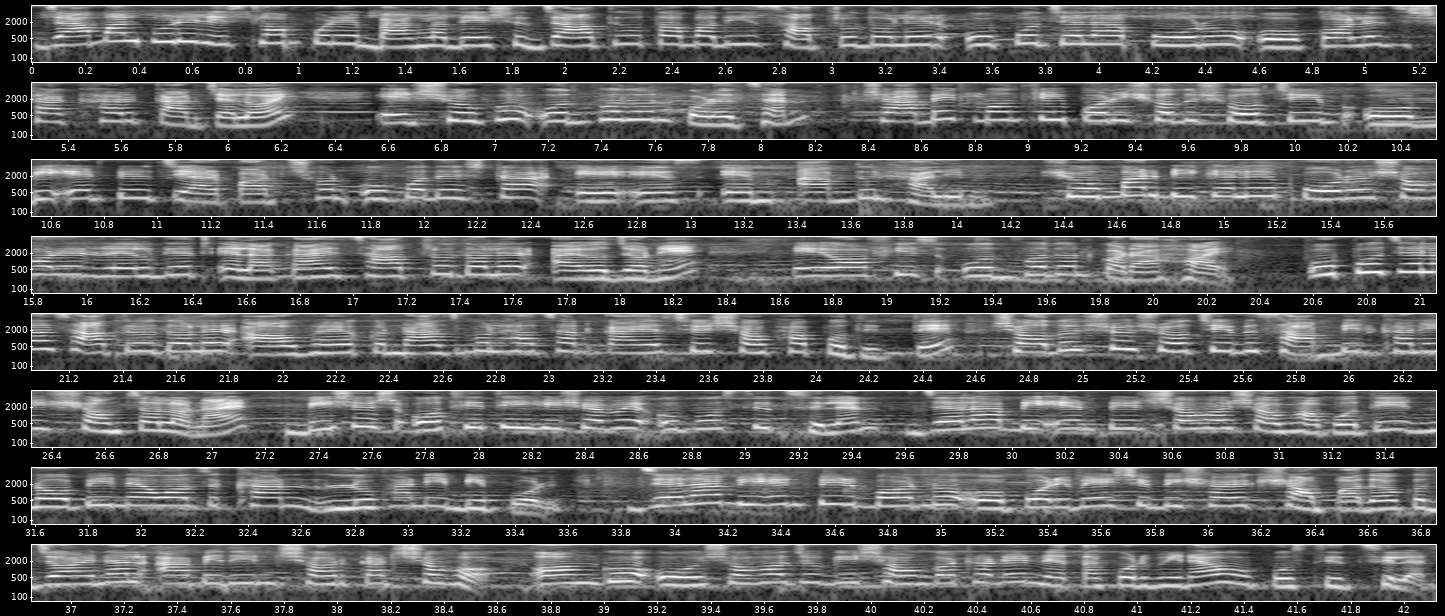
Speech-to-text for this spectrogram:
জামালপুরের ইসলামপুরে বাংলাদেশ জাতীয়তাবাদী ছাত্রদলের উপজেলা পৌর ও কলেজ শাখার কার্যালয় এর শুভ উদ্বোধন করেছেন সাবেক মন্ত্রী পরিষদ সচিব ও বিএনপির চেয়ারপারসন উপদেষ্টা A S M Abdul Halim. সোমবার বিকেলে পৌর শহরের রেলগেট এলাকায় ছাত্রদলের আয়োজনে এই অফিস উদ্বোধন করা হয়। উপজেলা ছাত্র দলের আহ্বায়ক নাজমুল হাসান কায়েসের সভাপতিত্বে সদস্য সচিব সাব্বির খানের সঞ্চালনায় বিশেষ অতিথি হিসেবে উপস্থিত ছিলেন জেলা বিএনপির সহ সভাপতি নবী নেওয়াজ খান লুহানি বিপুল। জেলা বিএনপির বর্ণ ও পরিবেশ বিষয়ক সম্পাদক জয়নাল আবেদিন সরকার সহ অঙ্গ ও সহযোগী সংগঠনের নেতাকর্মীরা উপস্থিত ছিলেন।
